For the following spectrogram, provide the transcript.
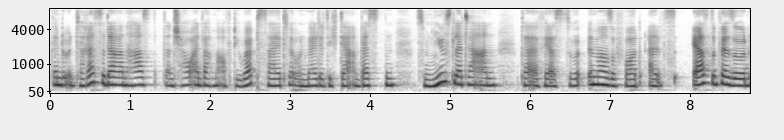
Wenn du Interesse daran hast, dann schau einfach mal auf die Webseite und melde dich da am besten zum Newsletter an. Da erfährst du immer sofort als erste Person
